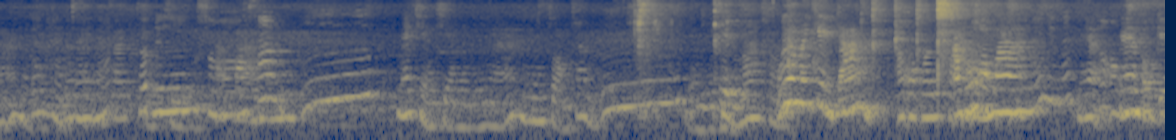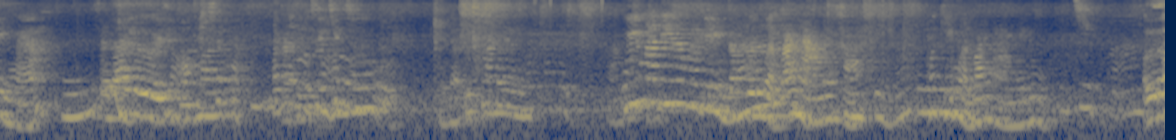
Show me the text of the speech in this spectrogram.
นะกั้นหายใจนะ หนึ่ง สองสามแม่เขียงเขียงอย่างนี้นะหนึ่งสองสามอย่างนี้เก่งมากค่ะอุ้ยทำไมเก่งจังเอาออกมาเลยค่ะเอาเพิ่งออกมาเนี่ยแม่เขาเก่งนะใช้ได้เลยออกมาเลยค่ะไปกันดูสิชิวเดี๋ยวอีกครั้งหนึ่งอุ้ยมาดีทำไมเก่งจังเลยเหมือนว่ายน้ำเลยคะเมื่อกี้เหมือนว่ายน้ำไหมลูกจีบอะเออ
